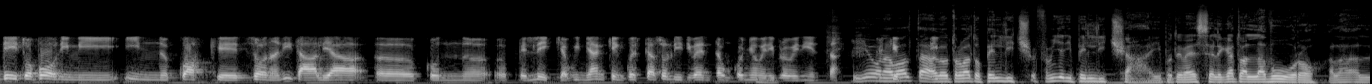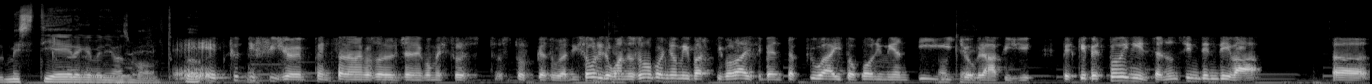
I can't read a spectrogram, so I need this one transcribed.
dei toponimi in qualche zona d'Italia eh, con eh, Pellecchia, quindi anche in quel caso lì diventa un cognome di provenienza. Io una Perché- volta avevo trovato Pellicci- famiglia di pellicciai, poteva essere legato al lavoro, alla- al mestiere che veniva svolto. È, è più difficile pensare a una cosa del genere come stor- storpiatura. Di solito Ok. quando sono cognomi particolari si pensa più ai toponimi antichi, Ok. geografici, perché per provenienza non si intendeva eh,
